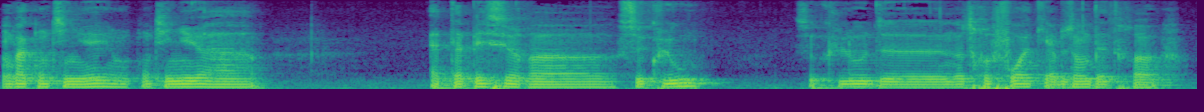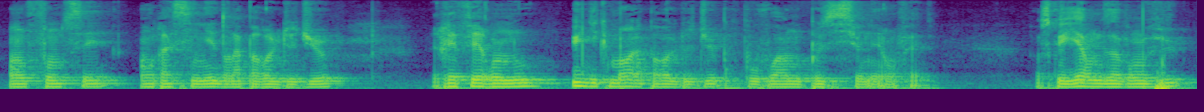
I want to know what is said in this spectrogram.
on va continuer. On continue à, à taper sur euh, ce clou. Ce clou de notre foi qui a besoin d'être euh, enfoncé, enraciné dans la parole de Dieu référons-nous uniquement à la parole de Dieu pour pouvoir nous positionner en fait. Parce que hier nous avons vu,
